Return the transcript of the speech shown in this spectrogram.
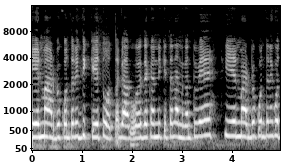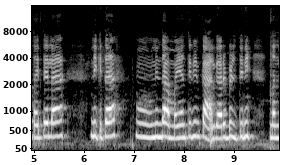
ಏನು ಮಾಡಬೇಕು ಅಂತಾನೆ ದಿಕ್ಕೆ ತೋರ್ತಾಗ ಆಗೋದೆ ಕಣ್ಣಿಕಿತ ನನಗಂತೂ ಏನು ಮಾಡಬೇಕು ಅಂತಾನೆ ಗೊತ್ತಾಯ್ತಿಲ್ಲ ಇಲ್ಲ. ಹ್ಞೂ ನಿಂದ ಅಮ್ಮ ಅಂತೀನಿ ನಿನ್ನ ಕಾಲ್ಗಾರ ಬೀಳ್ತೀನಿ. ನನ್ನ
